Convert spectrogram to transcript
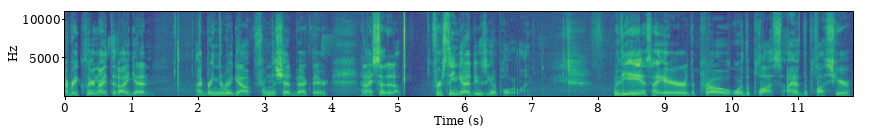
every clear night that I get, I bring the rig out from the shed back there and I set it up. First thing you gotta do is you gotta polar align. With the ASI Air, the Pro, or the Plus, I have the Plus here,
